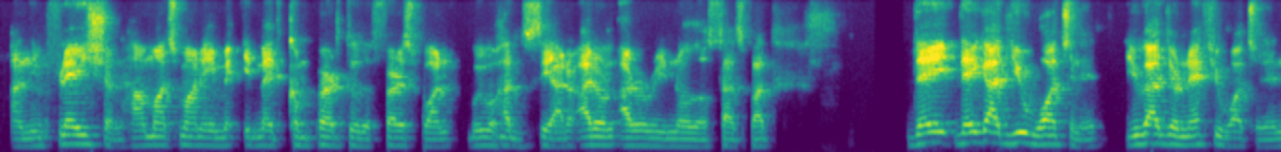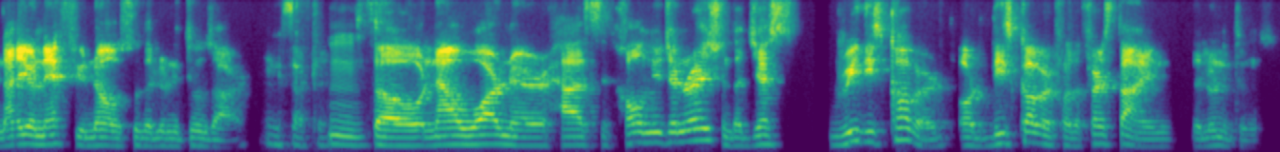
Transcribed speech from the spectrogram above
an inflation, how much money it it made compared to the first one. We will have to see. I don't, I don't, I don't really know those stats, but they they got you watching it. You got your nephew watching it. Now your nephew knows who the Looney Tunes are. Exactly. Mm, So now Warner has a whole new generation that just rediscovered or discovered for the first time the Looney Tunes.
